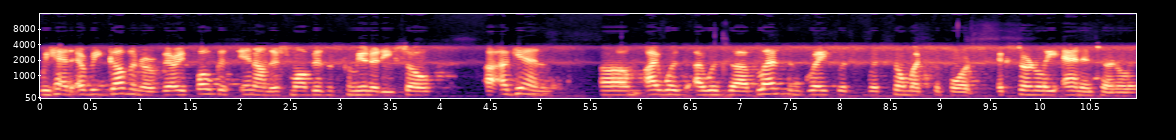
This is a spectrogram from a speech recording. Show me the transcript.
We had every governor very focused in on their small business community. So, uh, again, um, I was I was uh, blessed and graced with, with so much support externally and internally.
